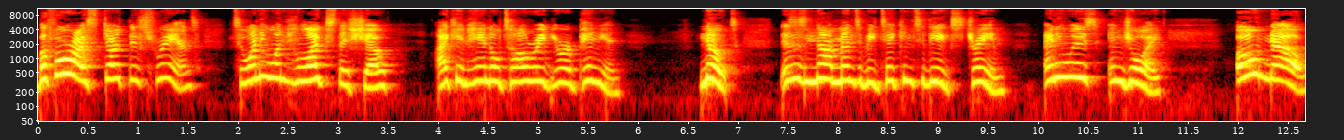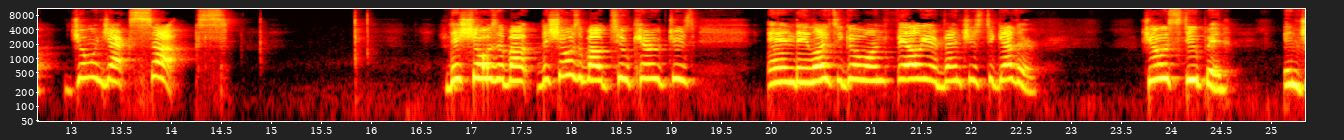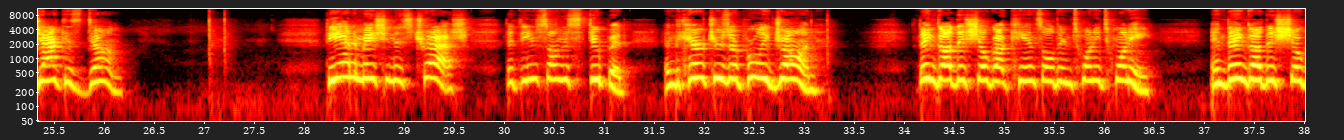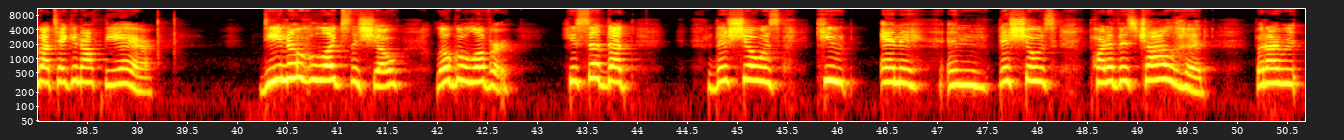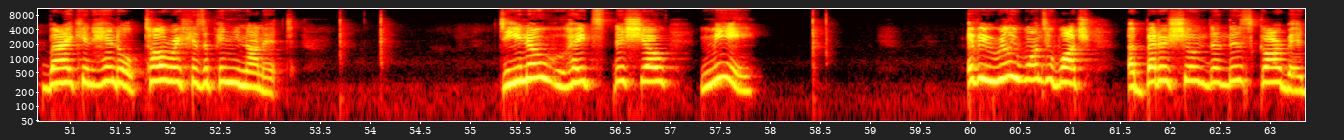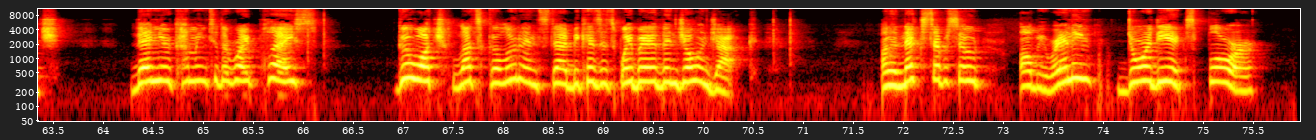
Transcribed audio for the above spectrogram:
Before I start this rant, to anyone who likes this show, I can handle tolerate your opinion. Note, this is not meant to be taken to the extreme. Anyways, enjoy. Oh no, Joe and Jack sucks. This show is about this show is about two characters and they like to go on failure adventures together. Joe is stupid and Jack is dumb. The animation is trash, the theme song is stupid, and the characters are poorly drawn. Thank God this show got canceled in 2020, and thank God this show got taken off the air. Do you know who likes this show? Logo Lover. He said that this show is cute and and this show is part of his childhood, but I re, but I can handle tolerate his opinion on it. Do you know who hates this show? Me. If you really want to watch a better show than this garbage, then you're coming to the right place. Go watch Let's Go Luna instead because it's way better than Joe and Jack. On the next episode, I'll be ranting Dora the Explorer.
